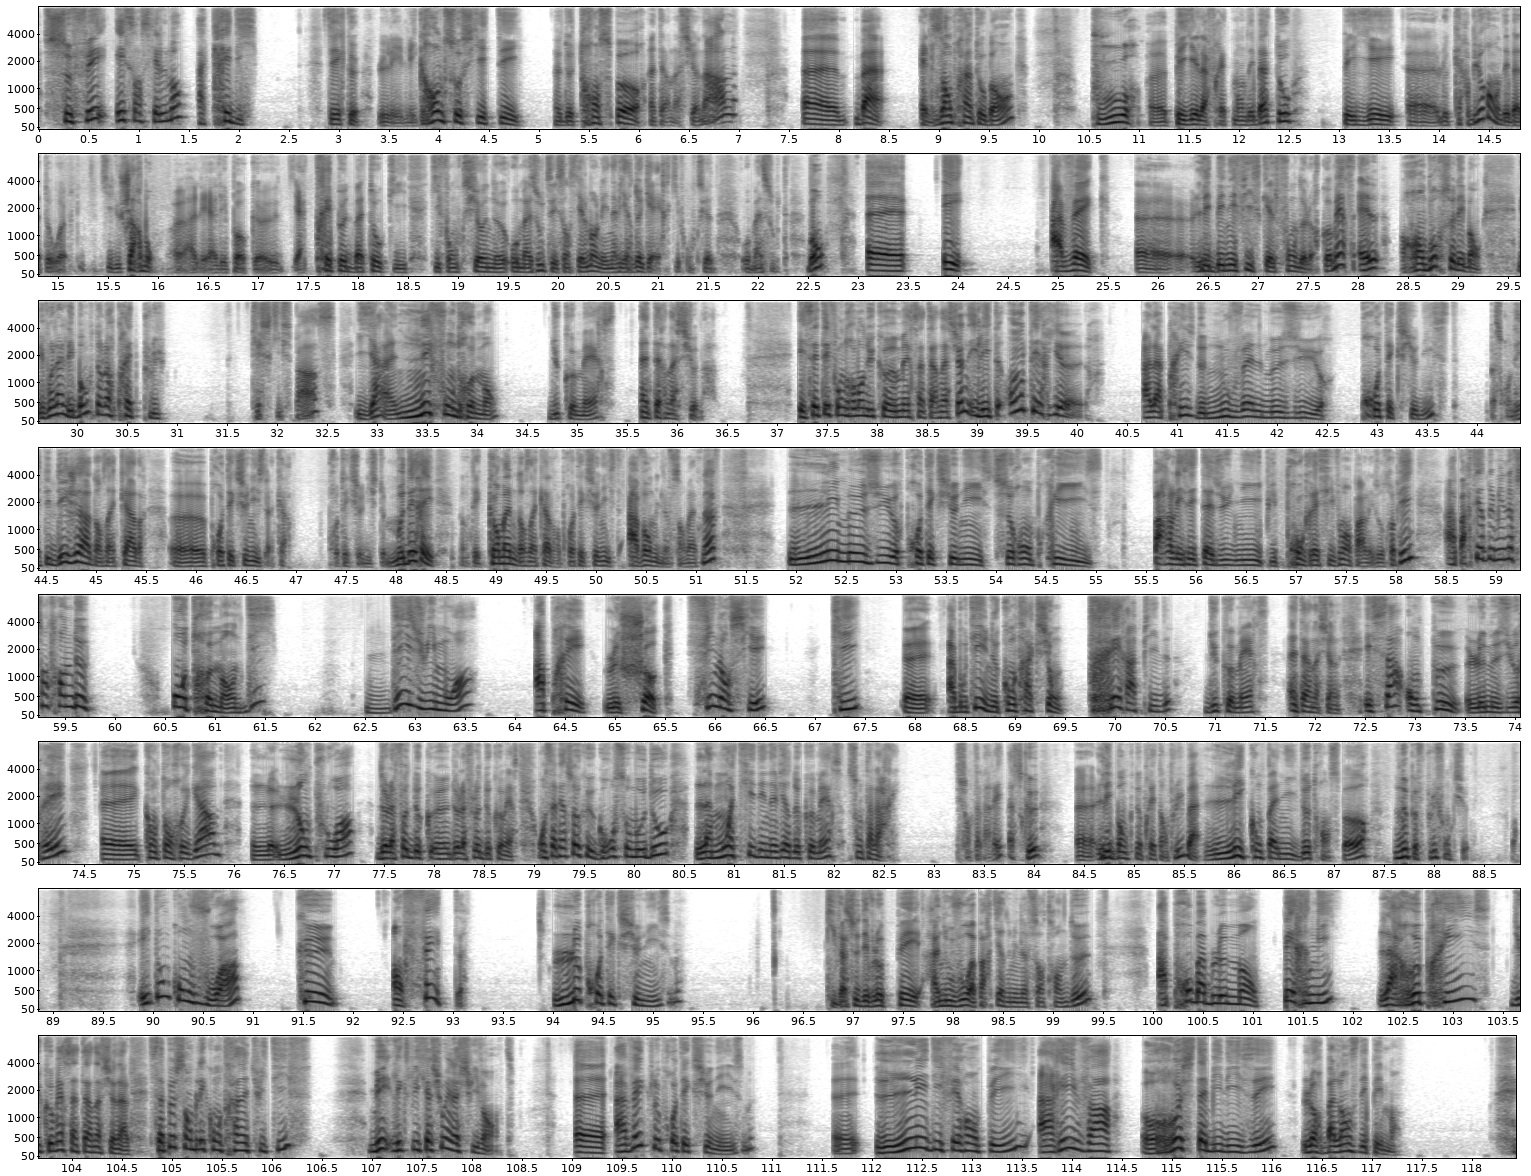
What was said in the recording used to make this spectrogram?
se fait essentiellement à crédit. C'est-à-dire que les, grandes sociétés de transport international, euh, ben, elles empruntent aux banques pour euh, payer l'affrètement des bateaux, payer euh, le carburant des bateaux, qui est du charbon. à l'époque, il y a très peu de bateaux qui, qui fonctionnent au mazout, c'est essentiellement les navires de guerre qui fonctionnent au mazout. Bon, et avec les bénéfices qu'elles font de leur commerce, elles remboursent les banques. Mais voilà, les banques ne leur prêtent plus. Qu'est-ce qui se passe? Il y a un effondrement du commerce international. Et cet effondrement du commerce international, il est antérieur à la prise de nouvelles mesures protectionnistes, parce qu'on était déjà dans un cadre euh, protectionniste, un cadre protectionniste modéré, mais on était quand même dans un cadre protectionniste avant 1929. Les mesures protectionnistes seront prises par les États-Unis, puis progressivement par les autres pays, à partir de 1932. Autrement dit, 18 mois après le choc financier qui euh, aboutit à une contraction très rapide du commerce international. Et ça, on peut le mesurer euh, quand on regarde l'emploi de la, de, de la flotte de commerce. On s'aperçoit que, grosso modo, la moitié des navires de commerce sont à l'arrêt. Ils sont à l'arrêt parce que euh, les banques ne prêtent plus, bah, les compagnies de transport ne peuvent plus fonctionner. Et donc, on voit que, en fait, le protectionnisme, qui va se développer à nouveau à partir de 1932, a probablement permis la reprise du commerce international. Ça peut sembler contre-intuitif, mais l'explication est la suivante. Euh, avec le protectionnisme, les différents pays arrivent à restabiliser leur balance des paiements.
